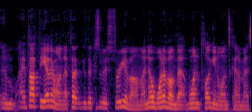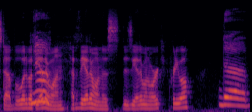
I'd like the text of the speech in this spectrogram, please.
and I thought the other one. I thought because there's three of them. I know one of them, that one plug-in one's kind of messed up. But what about the other one? I thought the other one was. Does the other one work pretty well? The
